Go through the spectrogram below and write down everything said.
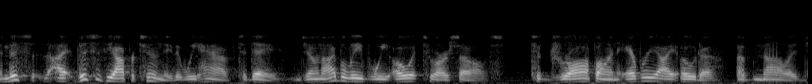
And this, I, this is the opportunity that we have today. Joan, I believe we owe it to ourselves to draw upon every iota of knowledge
